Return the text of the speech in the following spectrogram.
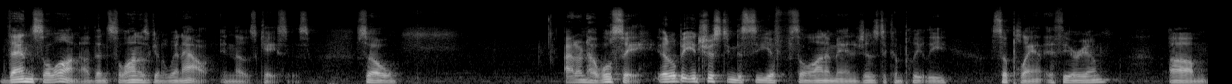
than Solana, then Solana is going to win out in those cases. So I don't know. We'll see. It'll be interesting to see if Solana manages to completely supplant Ethereum. Um,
